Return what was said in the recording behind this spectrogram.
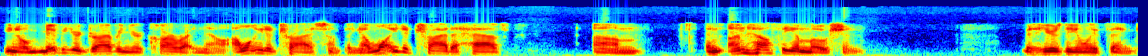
you know, maybe you're driving your car right now. I want you to try something. I want you to try to have um, an unhealthy emotion. But here's the only thing.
